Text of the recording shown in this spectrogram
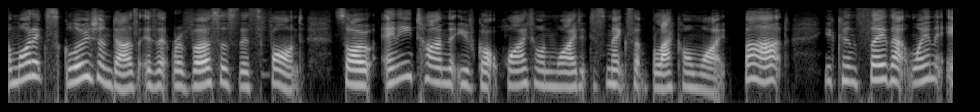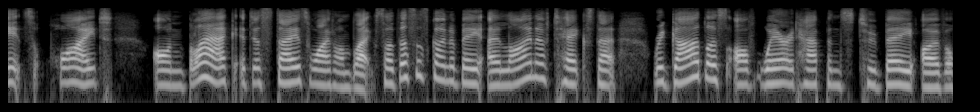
And what exclusion does is it reverses this font. So anytime that you've got white on white, it just makes it black on white. But you can see that when it's white on black, it just stays white on black. So this is going to be a line of text that regardless of where it happens to be over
